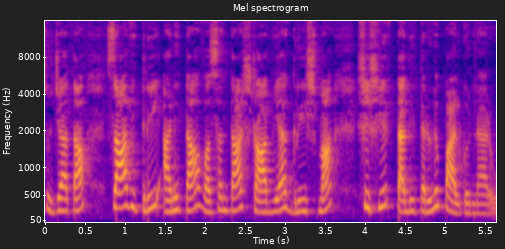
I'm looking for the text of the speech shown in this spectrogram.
సుజాత సావిత్రి అనిత వసంత శ్రావ్య గ్రీష్మ శిశిర్ తదితరులు పాల్గొన్నారు.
